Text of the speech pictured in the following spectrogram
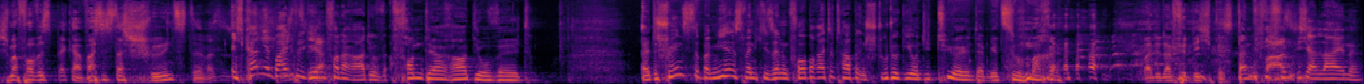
Stell mal vor, bist Bäcker. Was ist das Schönste? Was ist ich kann dir ein Beispiel Schönste? geben von der Radio, von der Radiowelt. Äh, Das Schönste bei mir ist, wenn ich die Sendung vorbereitet habe, ins Studio gehe und die Tür hinter mir zumache. Weil du dann für dich bist. Dann bin ich für mich alleine.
